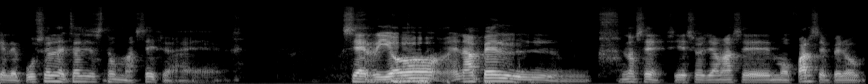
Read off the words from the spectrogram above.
que le puso en el chasis hasta un MagSafe. Eh, se rió en Apple, no sé si eso llamase mofarse, pero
